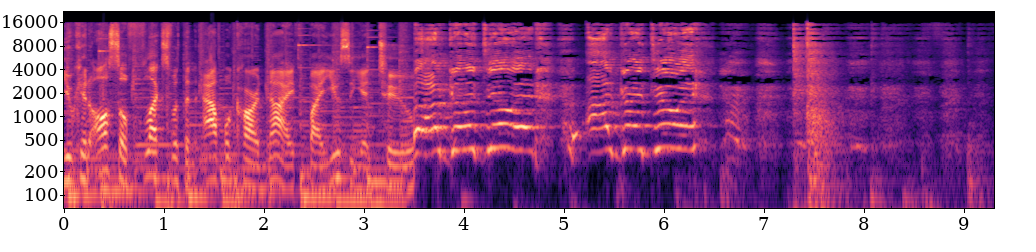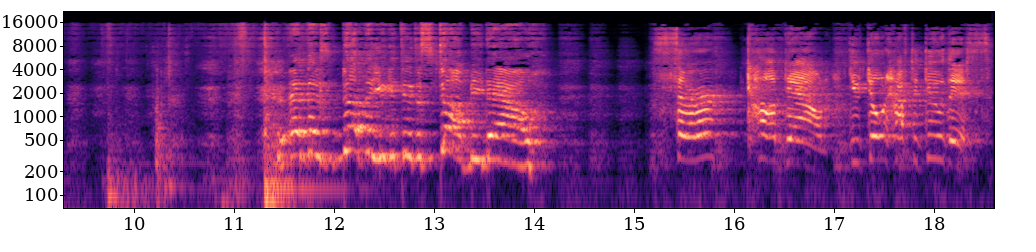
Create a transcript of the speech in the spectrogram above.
You can also flex with an apple card knife by using it to I'm gonna do it! I'm gonna do it! And there's nothing you can do to stop me now! Sir, calm down. You don't have to do this.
